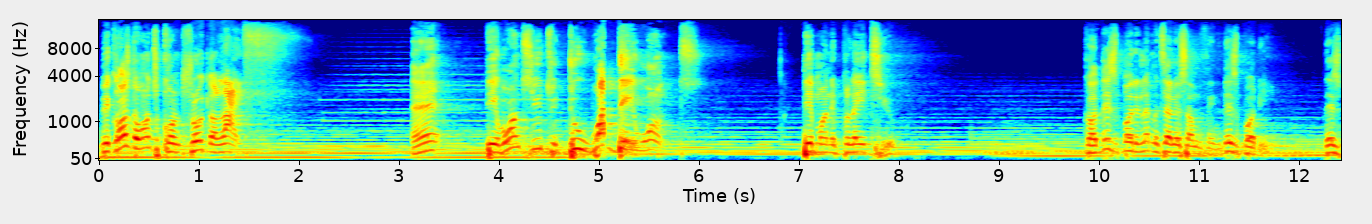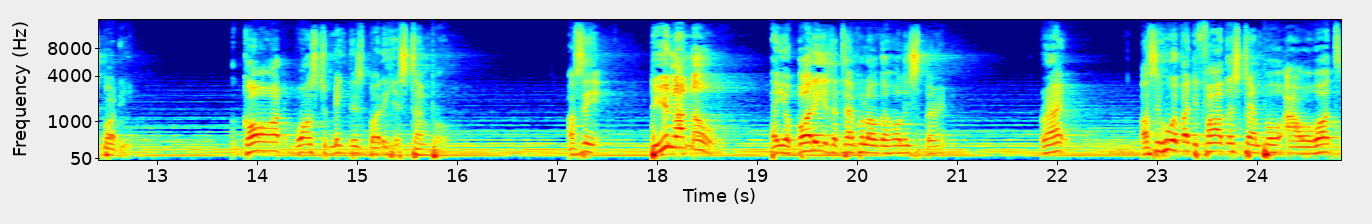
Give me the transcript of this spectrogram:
Because they want to control your life, eh? they want you to do what they want. They manipulate you. Because this body, let me tell you something. This body, this body, God wants to make this body his temple. I say, do you not know that your body is the temple of the Holy Spirit? Right? I say, whoever defiles this temple, I will what?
